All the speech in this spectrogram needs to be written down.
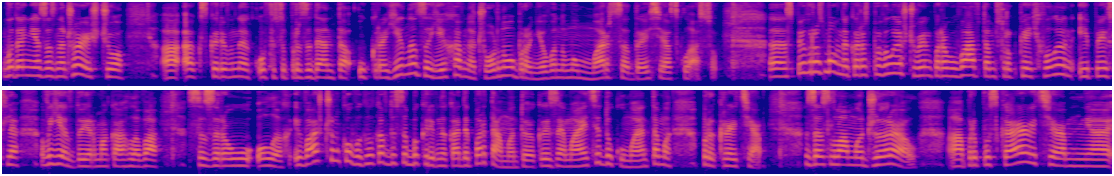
Видання зазначає, що е, екс-керівник офісу президента України заїхав на чорному броньованому мерседесі з класу. Е, Співрозмовники розповіли, що він перебував там 45 хвилин, і після в'їзду Єрмака глава СЗРУ Олег Іващенко викликав до себе керівника департаменту, який займається документами прикриття. За словами джерел, припускають, е,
